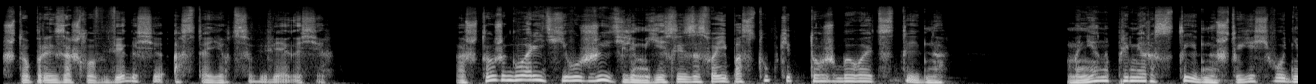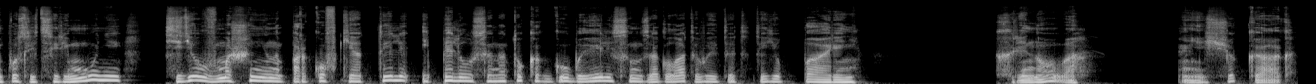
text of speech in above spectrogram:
что произошло в Вегасе, остается в Вегасе. А что же говорить его жителям, если за свои поступки тоже бывает стыдно? Мне, например, стыдно, что я сегодня после церемонии сидел в машине на парковке отеля и пялился на то, как губы Эллисон заглатывает этот ее парень. Хреново. Еще как.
